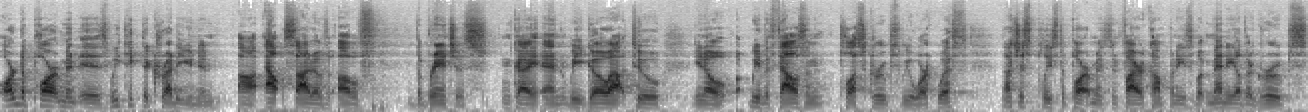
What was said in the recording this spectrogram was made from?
our department is we take the credit union uh, outside of, of the branches, okay, and we go out to you know we have a thousand plus groups we work with, not just police departments and fire companies, but many other groups,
